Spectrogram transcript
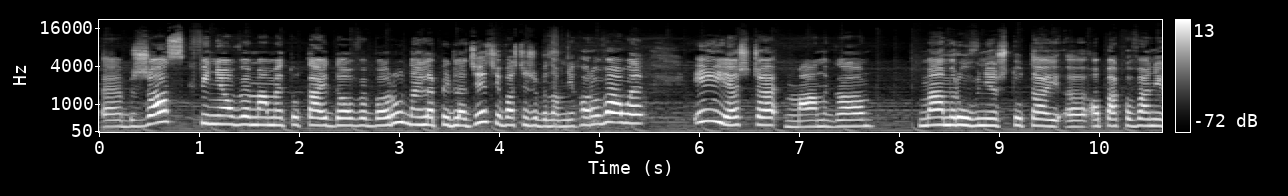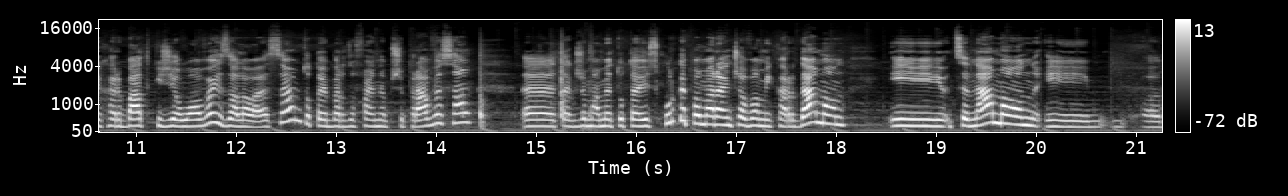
E, Brzosk kwiniowy mamy tutaj do wyboru, najlepiej dla dzieci, właśnie żeby nam nie chorowały. I jeszcze mango. Mam również tutaj e, opakowanie herbatki ziołowej z aloesem. Tutaj bardzo fajne przyprawy są. E, Także mamy tutaj skórkę pomarańczową i kardamon, i cynamon, i e,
